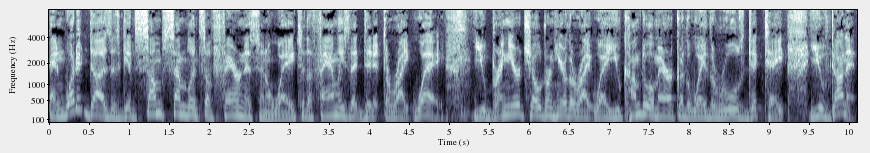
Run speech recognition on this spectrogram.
And what it does is give some semblance of fairness in a way to the families that did it the right way. You bring your children here the right way. You come to America the way the rules dictate. You've done it.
